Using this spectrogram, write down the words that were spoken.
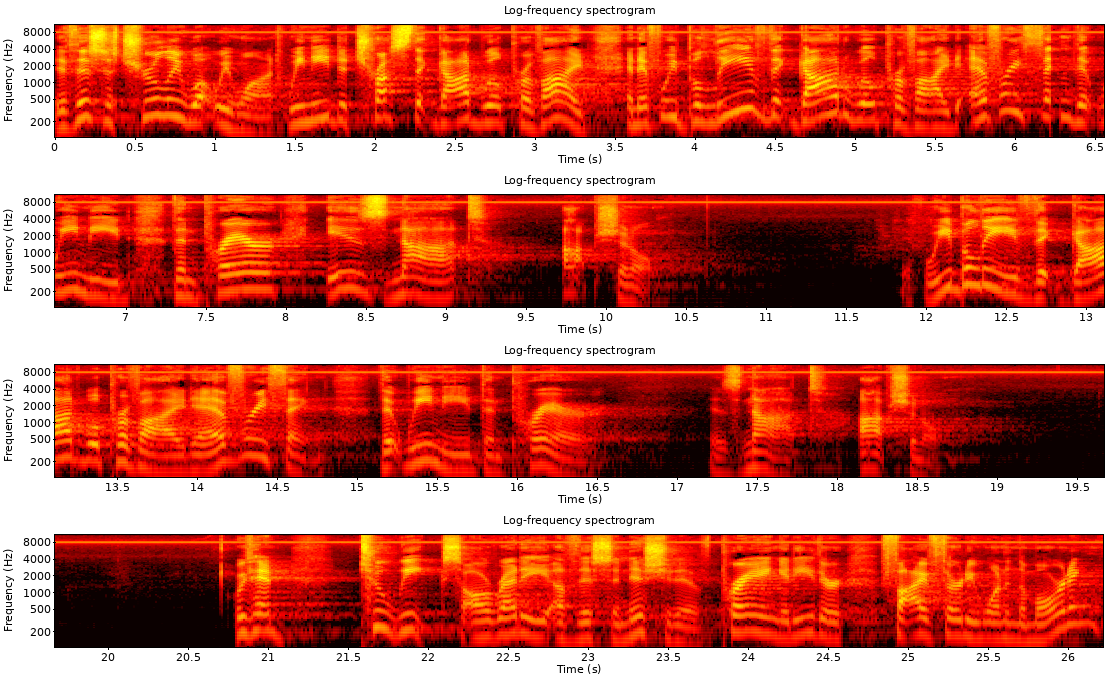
If this is truly what we want, we need to trust that God will provide. And if we believe that God will provide everything that we need, then prayer is not optional. If we believe that God will provide everything that we need, then prayer is not optional. We've had two weeks already of this initiative, praying at either 5:31 in the morning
